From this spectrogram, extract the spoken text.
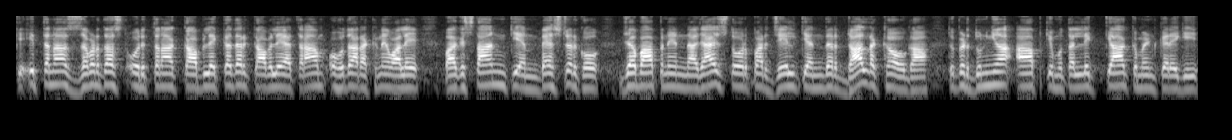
कि इतना ज़बरदस्त और इतना काबिल कदर, काबिल एहतराम अहदा रखने वाले पाकिस्तान के एम्बेसडर को जब आपने नाजायज़ तौर पर जेल के अंदर डाल रखा होगा तो फिर दुनिया आपके मतलब क्या कमेंट करेगी?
